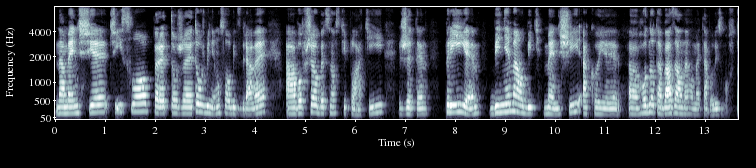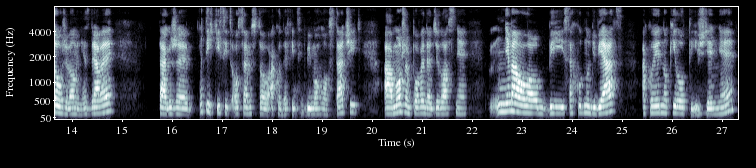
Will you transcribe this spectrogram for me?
na menšie číslo, pretože to už by nemuselo byť zdravé a vo všeobecnosti platí, že ten príjem by nemal byť menší, ako je uh, hodnota bazálneho metabolizmu. To už je veľmi nezdravé, takže tých 1800 ako deficit by mohlo stačiť a môžem povedať, že vlastne nemalo by sa chudnúť viac ako 1 kg týždenne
